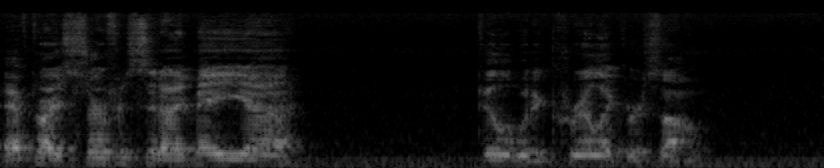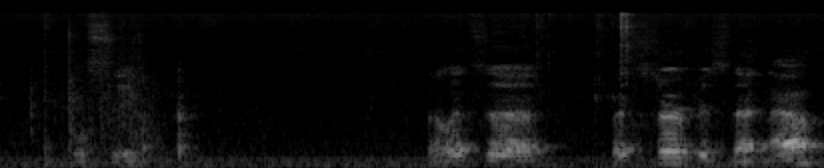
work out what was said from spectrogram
After I surface it, I may uh, fill it with acrylic or something. We'll see. So let's uh, let's surface that now.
